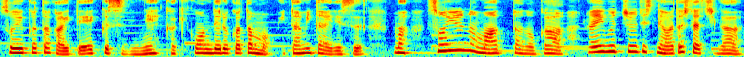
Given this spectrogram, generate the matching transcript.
そういう方がいて、X にね、書き込んでる方もいたみたいです。まあ、そういうのもあったのか、ライブ中ですね、私たちが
